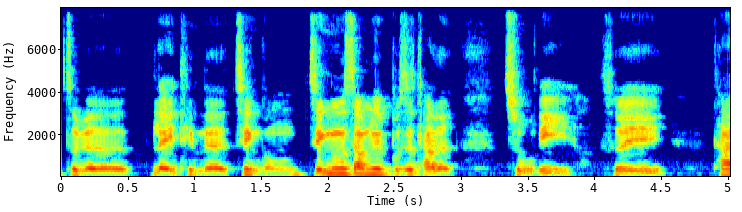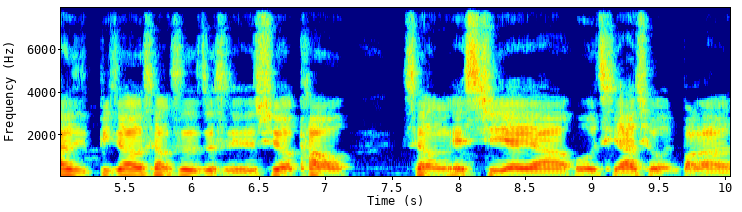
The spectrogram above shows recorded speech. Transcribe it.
这个雷霆的进攻进攻上面不是他的主力，所以他比较像是就是也是需要靠。像 SGA 啊，或者其他球员帮他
